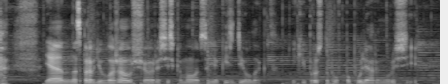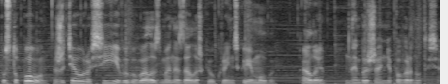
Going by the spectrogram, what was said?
Я насправді вважав, що російська мова це якийсь діалект, який просто був популярен у Росії. Поступово життя у Росії вибивало з мене залишки української мови, але не бажання повернутися.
